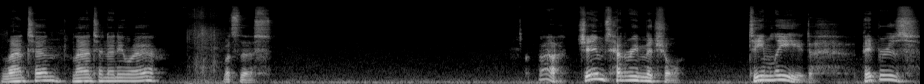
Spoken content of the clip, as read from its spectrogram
Lantern? Lantern anywhere? What's this? Ah, James Henry Mitchell. Team lead. Papers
